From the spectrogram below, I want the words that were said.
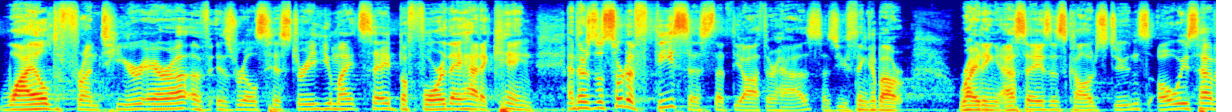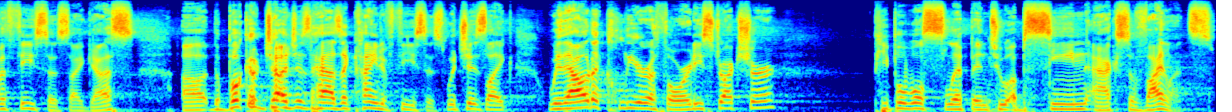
wild frontier era of Israel's history, you might say, before they had a king. And there's a sort of thesis that the author has, as you think about writing essays as college students, always have a thesis, I guess. Uh, the book of Judges has a kind of thesis, which is like without a clear authority structure, people will slip into obscene acts of violence.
